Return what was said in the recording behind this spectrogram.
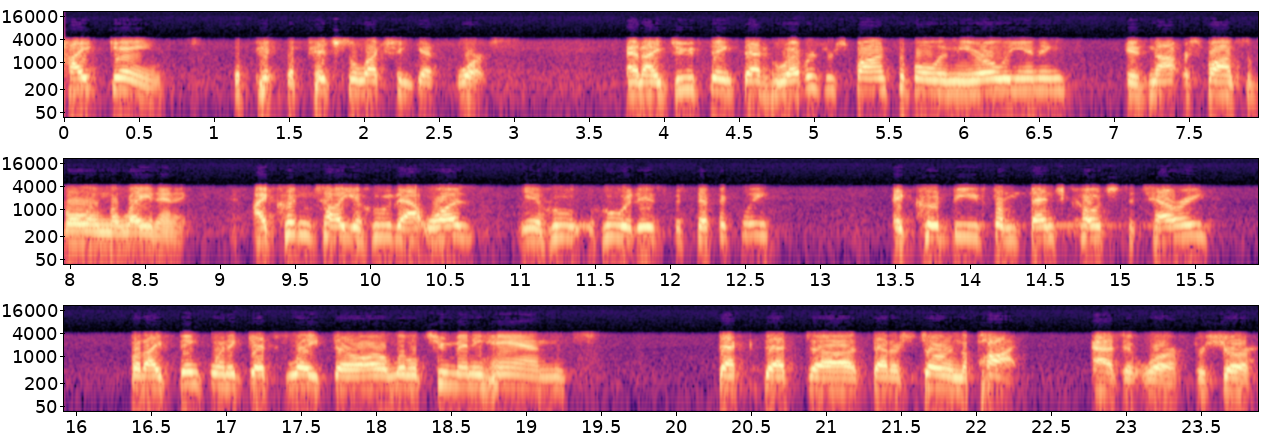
tight games the the pitch selection gets worse. And I do think that whoever's responsible in the early innings is not responsible in the late innings. I couldn't tell you who that was, you know, who who it is specifically, it could be from bench coach to Terry, but I think when it gets late, there are a little too many hands that that uh, that are stirring the pot, as it were, for sure.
